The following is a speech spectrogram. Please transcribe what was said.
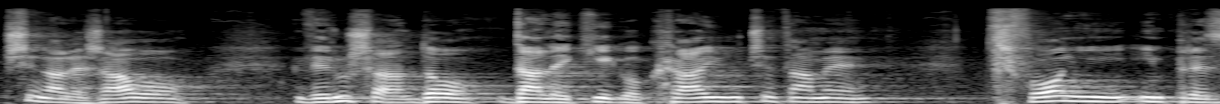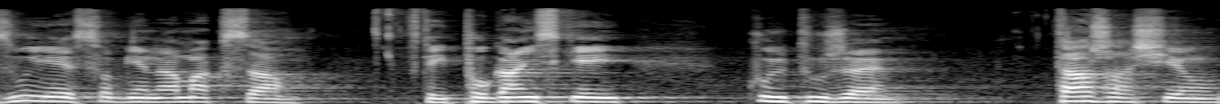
przynależało, wyrusza do dalekiego kraju, czytamy, trwoni, imprezuje sobie na maksa w tej pogańskiej kulturze, tarza się,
